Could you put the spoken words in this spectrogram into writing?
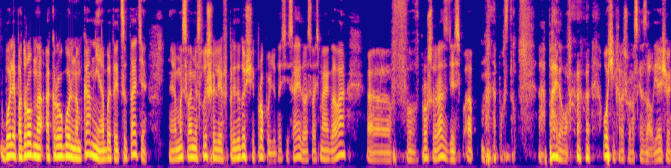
Более подробно о краеугольном камне, об этой цитате э, мы с вами слышали в предыдущей проповеди, есть Исаия, 28 глава. Э, в, прошлый раз здесь апостол э, Павел очень хорошо рассказал. Я еще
